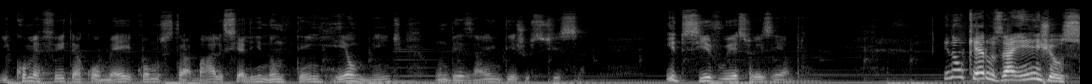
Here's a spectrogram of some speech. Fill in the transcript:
e como é feita a colmeia e como os trabalhos, se ali não tem realmente um design de justiça. E sirvo esse exemplo. E não quero usar Angels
